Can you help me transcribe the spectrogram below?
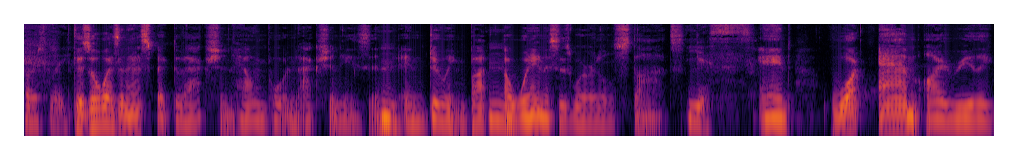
Totally. There's always an aspect of action, how important action is and, and mm. doing, but mm. awareness is where it all starts. Yes. And what am I really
